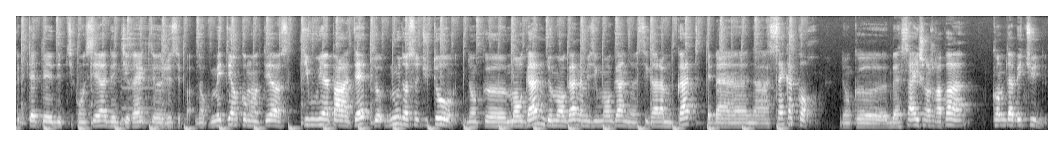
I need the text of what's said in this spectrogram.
peut-être des, petits concerts, des directs, euh, je sais pas. Donc mettez en commentaire ce qui vous vient par la tête. nous dans ce tuto, donc Morgan, de Morgan, la musique Morgan, Sigalam 4, et ben on a 5 accords. Donc ben ça il changera pas, hein. comme d'habitude.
